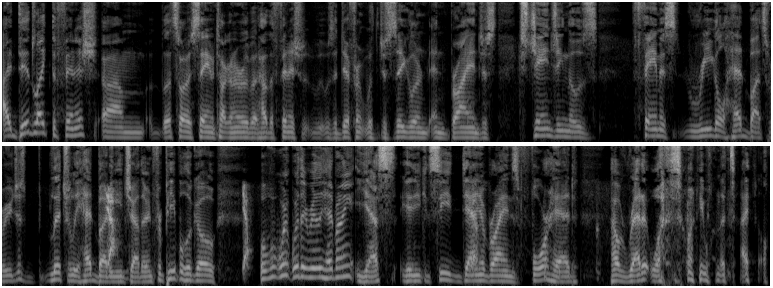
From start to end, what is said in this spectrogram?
I did like the finish. Um, that's what I was saying, talking earlier about how the finish was, a different with just Ziggler and, and Bryan just exchanging those famous regal headbutts where you're just literally headbutting Yeah. each other. And for people who go, Yeah. well, were, were they really headbutting? Yes. You you can see Daniel Bryan's forehead, how red it was when he won the title.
